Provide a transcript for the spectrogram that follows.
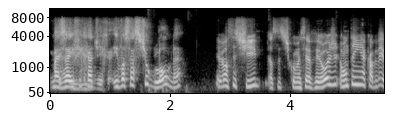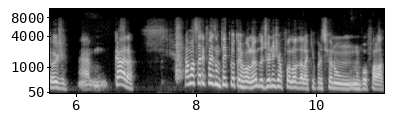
mas aí uhum. fica a dica. E você assistiu Glow, né? Eu assisti, assisti, comecei a ver hoje, ontem e acabei hoje. É, cara, é uma série que faz um tempo que eu tô enrolando, o Johnny já falou dela aqui, por isso que eu não, não vou falar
